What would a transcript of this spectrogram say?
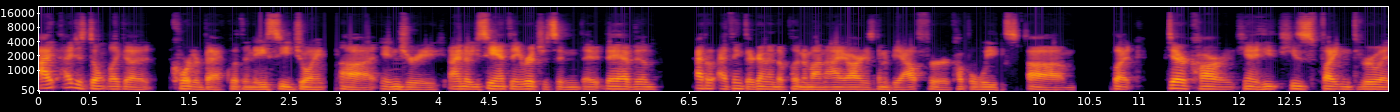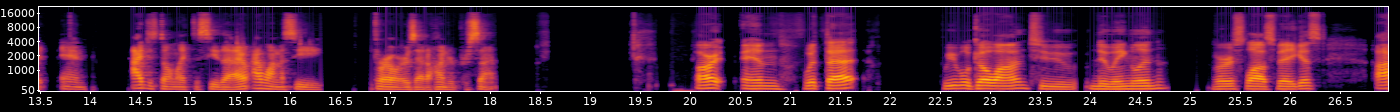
I, I just don't like a quarterback with an AC joint uh, injury. I know you see Anthony Richardson; they they have him. I don't. I think they're going to end up putting him on IR. He's going to be out for a couple weeks. Um, but Derek Carr, you know, he he's fighting through it, and I just don't like to see that. I, I want to see throwers at hundred percent. All right, and with that, we will go on to New England versus Las Vegas. I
